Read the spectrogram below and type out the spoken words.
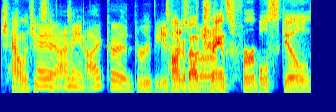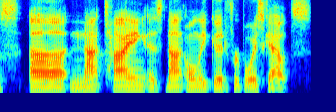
Challenge accepted. Hey, I mean, I could review. Talk about book. transferable skills. Uh, knot tying is not only good for Boy Scouts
